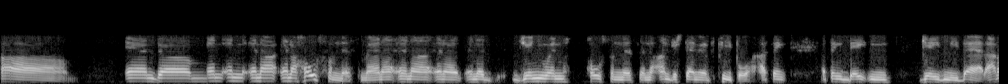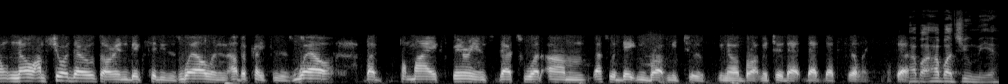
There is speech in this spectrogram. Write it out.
Um, and um, and and and a, and a wholesomeness, man, and a and a and a genuine wholesomeness and understanding of people. I think I think Dayton gave me that. I don't know. I'm sure those are in big cities as well and in other places as well. But from my experience, that's what um that's what Dayton brought me to. You know, brought me to that that that feeling. Okay. How about how about you, Mia?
